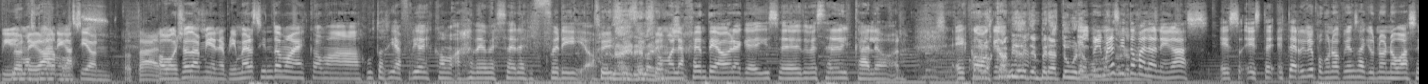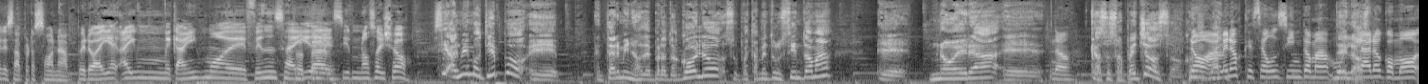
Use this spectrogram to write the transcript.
vivimos la negamos, negación. total. Como yo también, el primer síntoma es como, ah, justo hacía frío y es como, ah, debe ser el frío. Sí, sí, sí, sí. Como la gente ahora que dice, debe ser el calor. Es O los cambios de temperatura, El primer síntoma lo negás. Es, es, es terrible porque uno piensa que uno no va a ser esa persona, pero hay, hay un mecanismo de defensa ahí de decir, no soy yo. Sí, al mismo tiempo, eh, en términos de protocolo, supuestamente un síntoma eh, no era eh, No. caso sospechoso. No, a menos que sea un síntoma muy los- claro como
